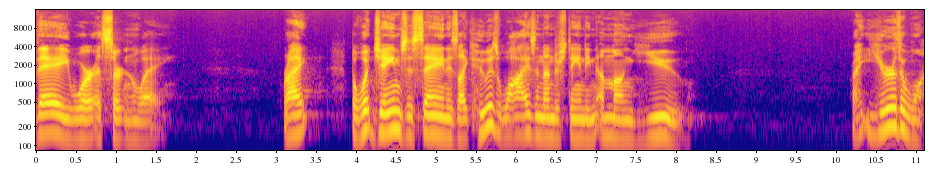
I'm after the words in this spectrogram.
they were a certain way. Right? But what James is saying is like, who is wise and understanding among you? right? You're the one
